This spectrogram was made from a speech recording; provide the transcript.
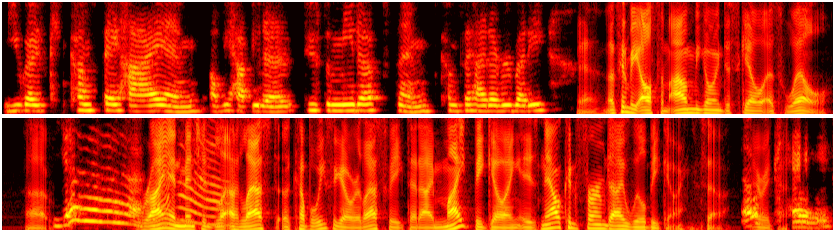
you guys can come say hi, and I'll be happy to do some meetups and come say hi to everybody. Yeah, that's going to be awesome. I'll be going to scale as well. Uh, yeah. Ryan yeah. mentioned last a couple weeks ago or last week that I might be going. Is now confirmed I will be going. So okay. there we go. Woohoo,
